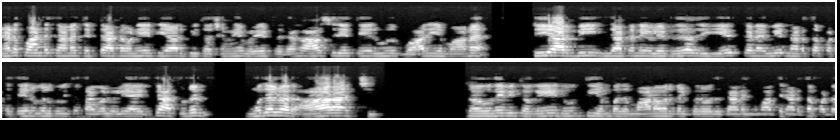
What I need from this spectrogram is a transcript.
நடப்பாண்டுக்கான திட்ட அட்டவணையை டிஆர்பி தசமையை வெளியிட்டிருக்காங்க. ஆசிரியர் தேர்வு வாரியமான டிஆர்பி இந்த அட்டவணை வெளியிட்டது அது ஏற்கனவே நடத்தப்பட்ட தேர்வுகள் குறித்த தகவல் வெளியாகிருக்கு அத்துடன் முதல்வர் ஆராய்ச்சி உதவித்தொகையை நூத்தி எண்பது மாணவர்கள் பெறுவதற்கான இந்த மாதத்தில் நடத்தப்பட்ட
